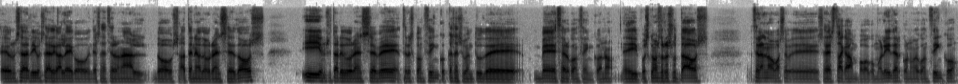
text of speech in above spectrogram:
eh, Universidad de Saez Galego, Internacional 2, Ateneo de Ourense 2 y Universitario de Ourense B 3,5, Casa de Juventud de B 0,5, ¿no? Y pues con estos resultados Celanova se, eh, se destaca un poco como líder con 9,5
